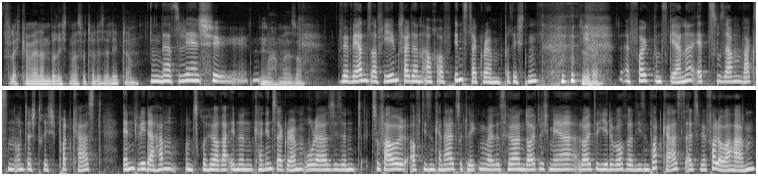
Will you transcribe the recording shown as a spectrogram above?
vielleicht können wir dann berichten, was wir Tolles erlebt haben. Das wäre schön. Machen wir so. Wir werden es auf jeden Fall dann auch auf Instagram berichten. Ja. Folgt uns gerne, zusammenwachsen-podcast. Entweder haben unsere HörerInnen kein Instagram oder sie sind zu faul, auf diesen Kanal zu klicken, weil es hören deutlich mehr Leute jede Woche diesen Podcast, als wir Follower haben.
